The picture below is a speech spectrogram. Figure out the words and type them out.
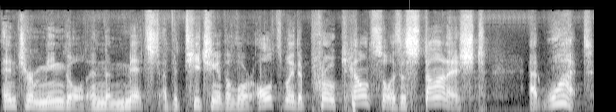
intermingled in the midst of the teaching of the Lord. Ultimately, the proconsul is astonished at what?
